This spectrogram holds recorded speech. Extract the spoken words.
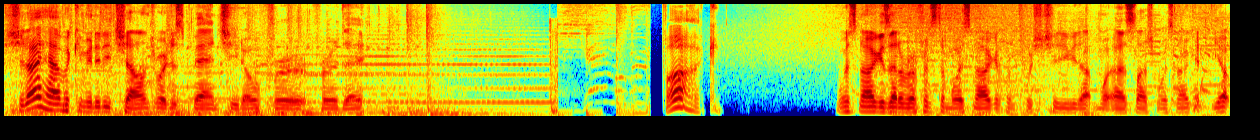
Should I have a community challenge where I just ban Cheeto for, for a day? Fuck. Moist Noggin, is that a reference to Moist Noggin from twitch.tv uh, slash Moist Noggin? Yep.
